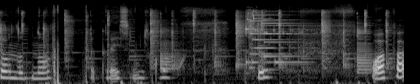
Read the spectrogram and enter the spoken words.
Пішов на дно. Так, рейс Москва. Все. Опа.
